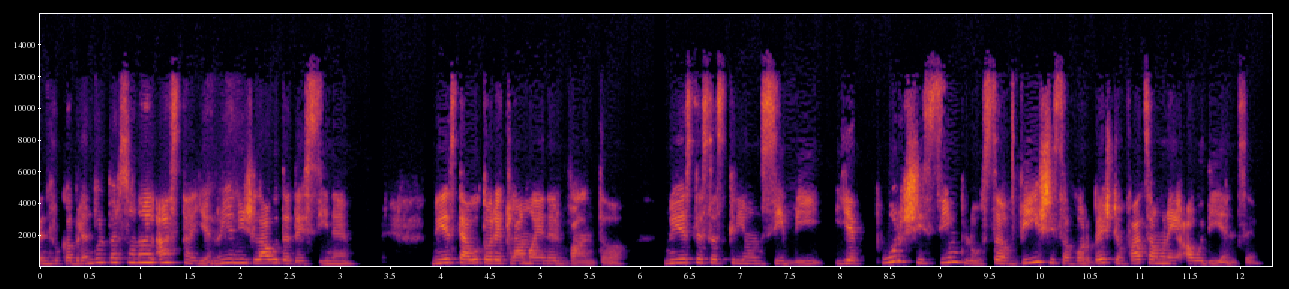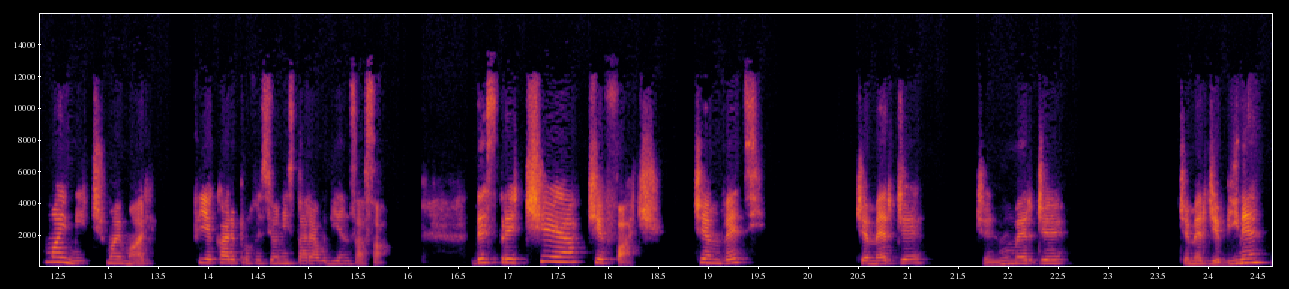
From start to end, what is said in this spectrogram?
Pentru că brandul personal asta e, nu e nici laudă de sine, nu este autoreclamă enervantă, nu este să scrii un CV, e pur și simplu să vii și să vorbești în fața unei audiențe, mai mici, mai mari, fiecare profesionist are audiența sa, despre ceea ce faci, ce înveți, ce merge, ce nu merge, ce merge bine.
